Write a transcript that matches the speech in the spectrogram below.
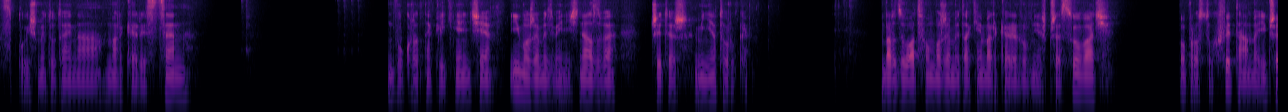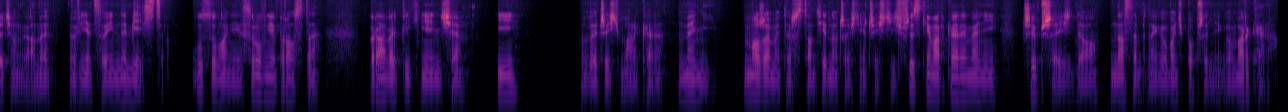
spójrzmy tutaj na markery scen. dwukrotne kliknięcie i możemy zmienić nazwę czy też miniaturkę. Bardzo łatwo możemy takie markery również przesuwać. Po prostu chwytamy i przeciągamy w nieco inne miejsca. Usuwanie jest równie proste. Prawe kliknięcie i wyczyść marker menu. Możemy też stąd jednocześnie czyścić wszystkie markery menu, czy przejść do następnego bądź poprzedniego markera.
